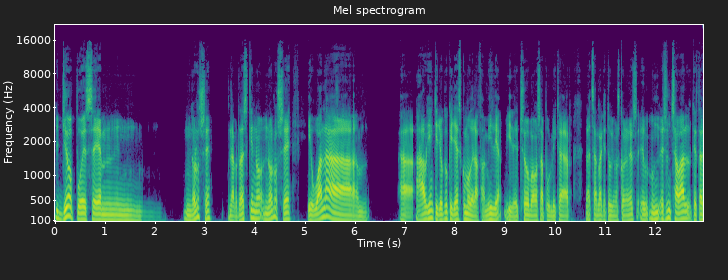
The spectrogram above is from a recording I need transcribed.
yo pues em, no lo sé la verdad es que no no lo sé igual a, a a alguien que yo creo que ya es como de la familia y de hecho vamos a publicar la charla que tuvimos con él es eh, un, es un chaval que está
